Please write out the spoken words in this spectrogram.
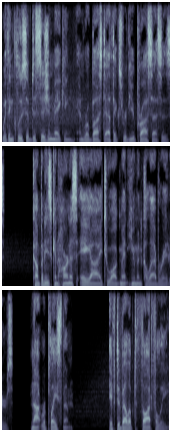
With inclusive decision-making and robust ethics review processes, companies can harness AI to augment human collaborators, not replace them. If developed thoughtfully,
